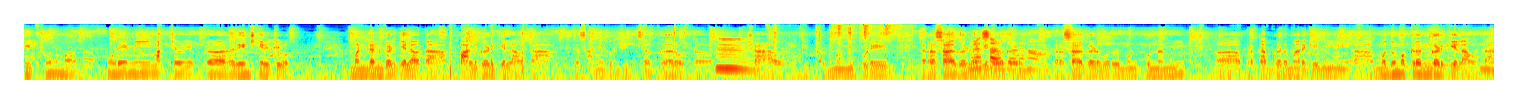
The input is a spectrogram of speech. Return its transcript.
तिथून मग पुढे मी मागच्या वेळी एक रेंज केली होती बघ. मंडणगड केला होता पालगड केला होता तिथं साने गुरुजींचं घर होतं. शाळा होती. तिथून मग मी पुढे रसाळगडला गेलो होतो. रसाळगडवरून मग पुन्हा मी प्रतापगड मार्गे मी मधुमकरनगड केला होता.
